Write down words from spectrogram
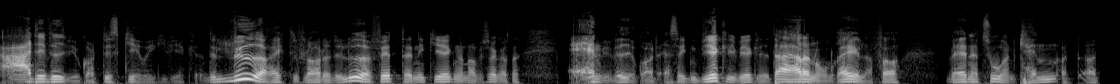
ah, det ved vi jo godt, det sker jo ikke i virkeligheden. Det lyder rigtig flot, og det lyder fedt den i kirken, og når vi synger og sådan noget. Men vi ved jo godt, altså i den virkelige virkelighed, der er der nogle regler for, hvad naturen kan, og, og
